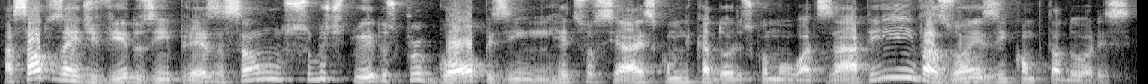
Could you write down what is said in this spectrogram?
Assaltos a indivíduos e empresas são substituídos por golpes em redes sociais, comunicadores como o WhatsApp e invasões em computadores.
